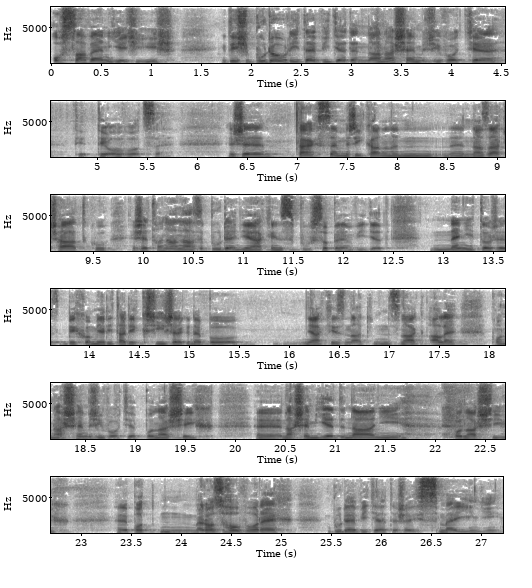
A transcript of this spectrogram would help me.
oslaven Ježíš, když budou lidé vidět na našem životě ty, ty ovoce že, tak jsem říkal na začátku, že to na nás bude nějakým způsobem vidět. Není to, že bychom měli tady křížek nebo nějaký znak, ale po našem životě, po našich, eh, našem jednání, po našich eh, po mm, rozhovorech bude vidět, že jsme jiní.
